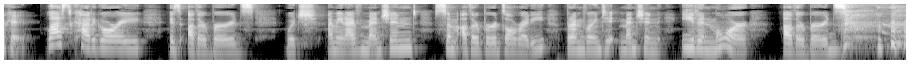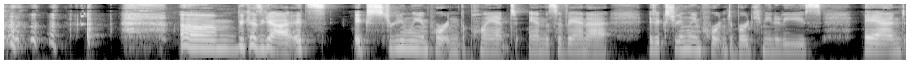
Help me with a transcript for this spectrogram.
Okay, last category is other birds, which I mean I've mentioned some other birds already, but I'm going to mention even more other birds. um, because yeah, it's extremely important. The plant and the savanna is extremely important to bird communities, and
